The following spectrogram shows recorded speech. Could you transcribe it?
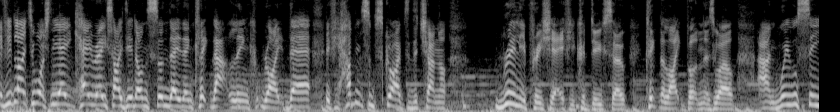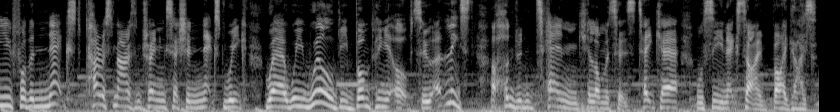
If you'd like to watch the 8k race I did on Sunday, then click that link right there. If you haven't subscribed to the channel, Really appreciate if you could do so. Click the like button as well. And we will see you for the next Paris Marathon training session next week, where we will be bumping it up to at least 110 kilometers. Take care. We'll see you next time. Bye, guys.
